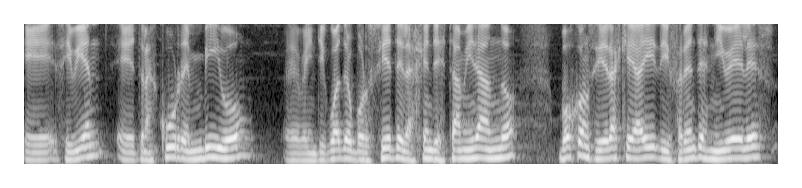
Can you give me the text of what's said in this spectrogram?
Eh, si bien eh, transcurre en vivo, eh, 24 por 7 la gente está mirando, vos considerás que hay diferentes niveles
